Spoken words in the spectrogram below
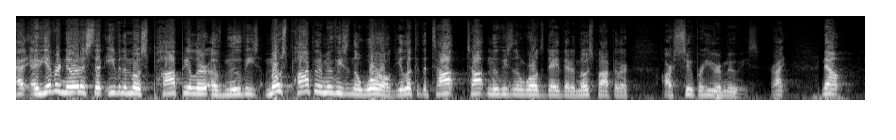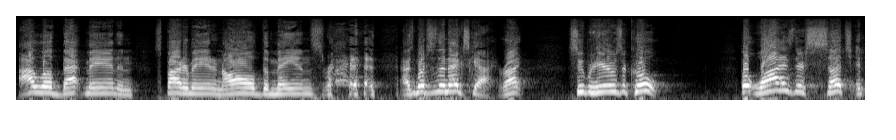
Have you ever noticed that even the most popular of movies, most popular movies in the world, you look at the top, top movies in the world today that are most popular, are superhero movies, right? Now, I love Batman and Spider Man and all the mans, right? As much as the next guy, right? Superheroes are cool. But why is there such an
